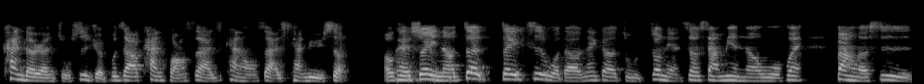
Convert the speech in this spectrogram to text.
看的人主视觉不知道看黄色还是看红色还是看绿色。OK，所以呢，这这一次我的那个主重点色上面呢，我会放的是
